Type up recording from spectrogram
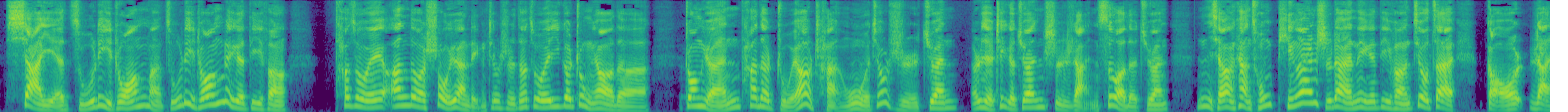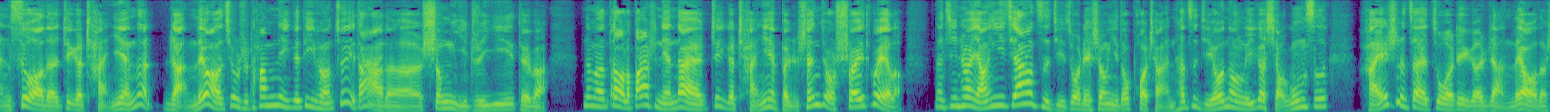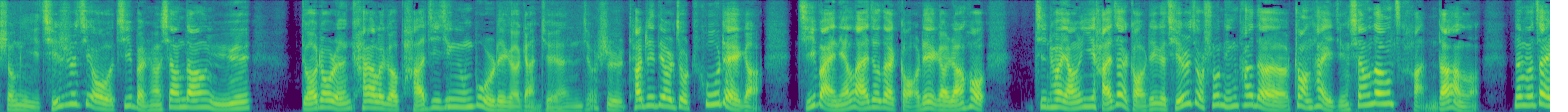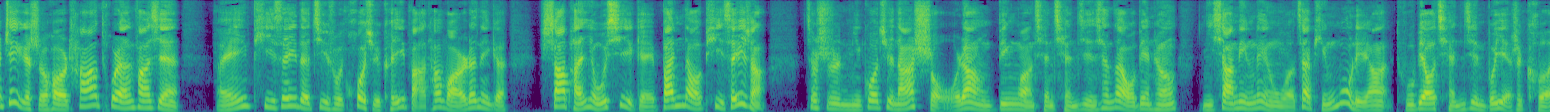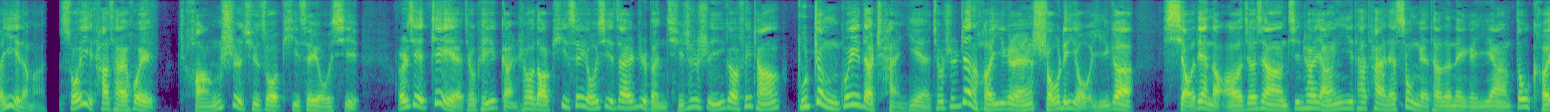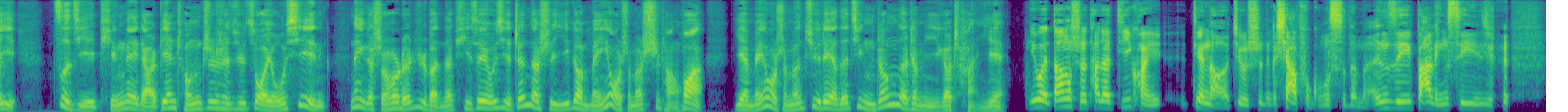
下野足利庄嘛。足利庄这个地方，他作为安乐寿院领，就是他作为一个重要的庄园，它的主要产物就是绢，而且这个绢是染色的绢。你想想看，从平安时代那个地方就在搞染色的这个产业，那染料就是他们那个地方最大的生意之一，对吧？那么到了八十年代，这个产业本身就衰退了。那金川洋一家自己做这生意都破产，他自己又弄了一个小公司，还是在做这个染料的生意。其实就基本上相当于德州人开了个扒鸡经营部，这个感觉就是他这地儿就出这个，几百年来就在搞这个，然后金川洋一还在搞这个，其实就说明他的状态已经相当惨淡了。那么在这个时候，他突然发现。哎，PC 的技术或许可以把他玩的那个沙盘游戏给搬到 PC 上，就是你过去拿手让兵往前前进，现在我变成你下命令，我在屏幕里让图标前进，不也是可以的吗？所以他才会尝试去做 PC 游戏，而且这也就可以感受到 PC 游戏在日本其实是一个非常不正规的产业，就是任何一个人手里有一个小电脑，就像金车洋一他太太送给他的那个一样，都可以。自己凭那点编程知识去做游戏，那个时候的日本的 PC 游戏真的是一个没有什么市场化，也没有什么剧烈的竞争的这么一个产业。因为当时他的第一款电脑就是那个夏普公司的嘛，NZ 八零 C，就是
